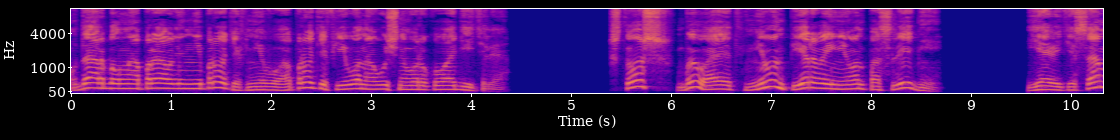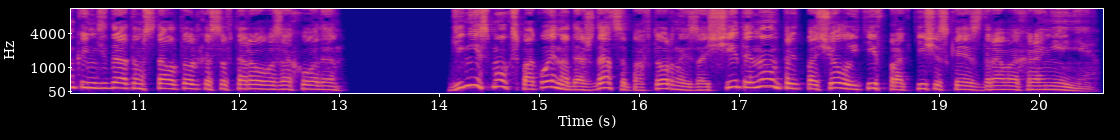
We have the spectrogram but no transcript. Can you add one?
Удар был направлен не против него, а против его научного руководителя. Что ж, бывает, не он первый, не он последний. Я ведь и сам кандидатом стал только со второго захода. Денис мог спокойно дождаться повторной защиты, но он предпочел уйти в практическое здравоохранение.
